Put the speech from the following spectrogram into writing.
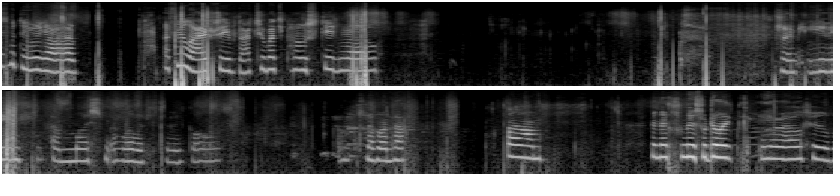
she's been doing uh I feel live streams, not too much posting though. So I'm eating a marshmallow with sprinkles. Stuff on that. Um, the next one is we're doing Hero, who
